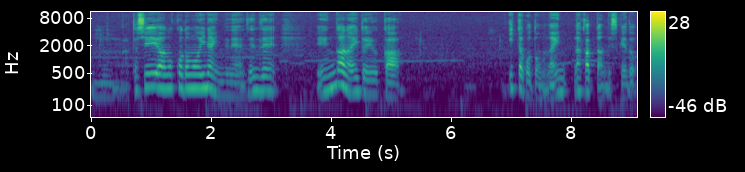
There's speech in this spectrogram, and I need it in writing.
うん私あの子供いないんでね全然縁がないというか行ったこともないなかったんですけど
